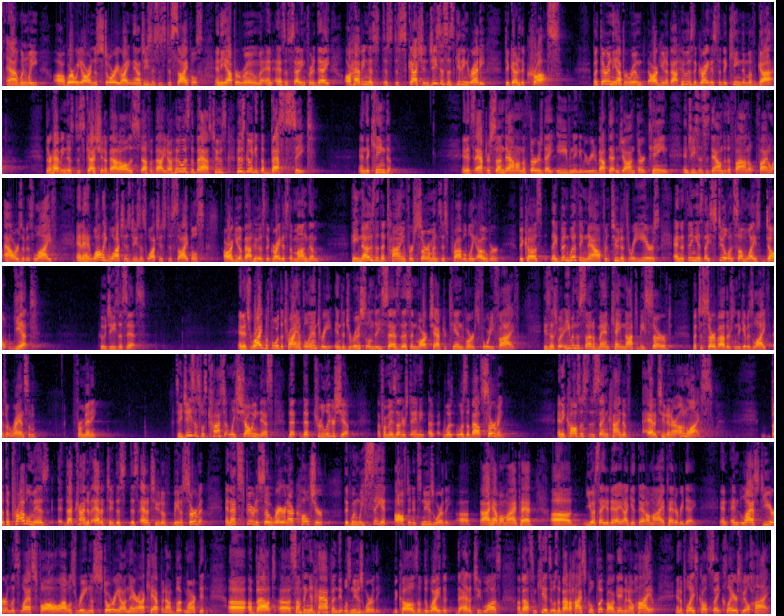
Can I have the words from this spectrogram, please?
uh, when we uh, where we are in the story right now, Jesus' disciples in the upper room and as a setting for today are having this, this discussion. Jesus is getting ready to go to the cross. But they're in the upper room arguing about who is the greatest in the kingdom of God. They're having this discussion about all this stuff about, you know, who is the best? Who's, who's going to get the best seat in the kingdom? And it's after sundown on a Thursday evening, and we read about that in John 13. And Jesus is down to the final, final hours of his life. And while he watches, Jesus watches disciples argue about who is the greatest among them. He knows that the time for sermons is probably over because they've been with him now for two to three years, and the thing is, they still, in some ways, don't get who Jesus is. And it's right before the triumphal entry into Jerusalem that he says this in Mark chapter 10 verse 45. He says, for even the Son of Man came not to be served, but to serve others and to give his life as a ransom for many. See, Jesus was constantly showing this, that, that true leadership from his understanding, uh, was, was about serving. And he calls us to the same kind of attitude in our own lives. But the problem is that kind of attitude, this, this attitude of being a servant, and that spirit is so rare in our culture that when we see it, often it's newsworthy. Uh, I have on my iPad uh, USA Today, and I get that on my iPad every day. And, and last year, this last fall, I was reading a story on there. I kept and I bookmarked it uh, about uh, something that happened that was newsworthy because of the way the, the attitude was about some kids. It was about a high school football game in Ohio in a place called St. Clairsville High.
